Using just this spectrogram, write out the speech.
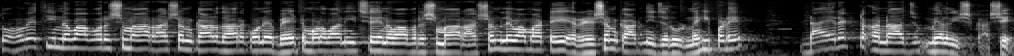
તો હવેથી નવા વર્ષમાં રાશન કાર્ડ ધારકોને ભેટ મળવાની છે. નવા વર્ષમાં રાશન લેવા માટે રેશન કાર્ડની જરૂર નહીં પડે. ડાયરેક્ટ અનાજ મેળવી શકાશે.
